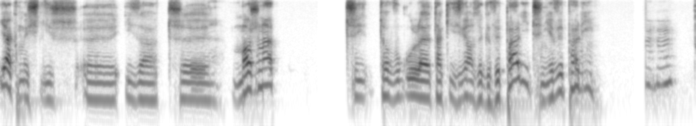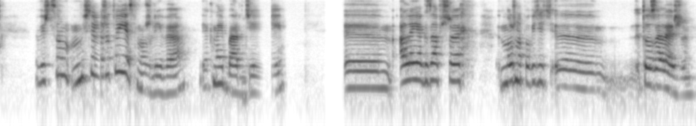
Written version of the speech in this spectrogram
Jak myślisz, y, Iza, czy można, czy to w ogóle taki związek wypali, czy nie wypali? Mhm. Wiesz co, myślę, że to jest możliwe, jak najbardziej. Ale jak zawsze można powiedzieć, to zależy.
